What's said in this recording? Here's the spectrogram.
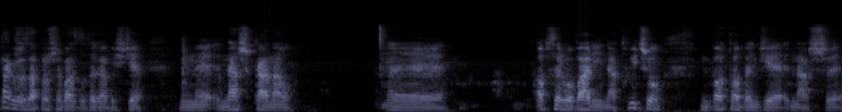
Także zaproszę Was do tego, abyście mm, nasz kanał e, obserwowali na Twitchu, bo to będzie nasz e,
